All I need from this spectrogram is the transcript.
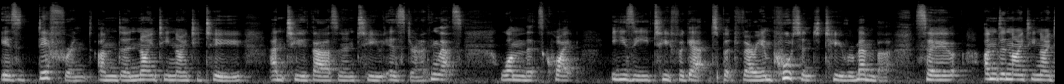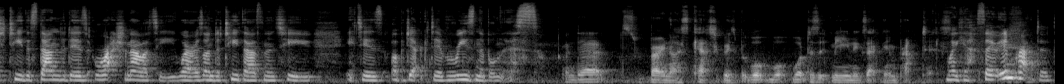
is different under 1992 and 2002 ISDA. And I think that's one that's quite easy to forget but very important to remember. So, under 1992, the standard is rationality, whereas under 2002, it is objective reasonableness. And that's very nice categories, but what, what, what does it mean exactly in practice? Well, yeah, so in practice,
